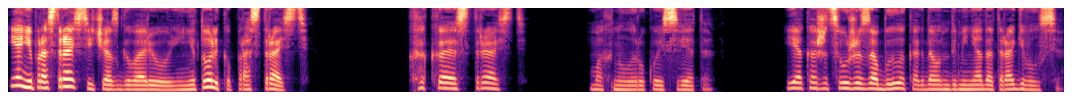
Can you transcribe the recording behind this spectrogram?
Я не про страсть сейчас говорю, и не только про страсть. Какая страсть? махнула рукой Света. Я, кажется, уже забыла, когда он до меня дотрагивался.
